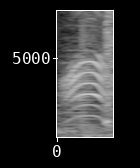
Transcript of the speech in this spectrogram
Hey!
